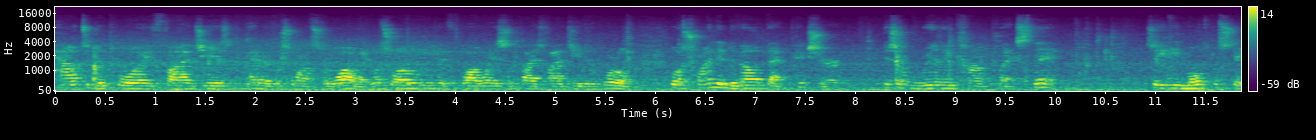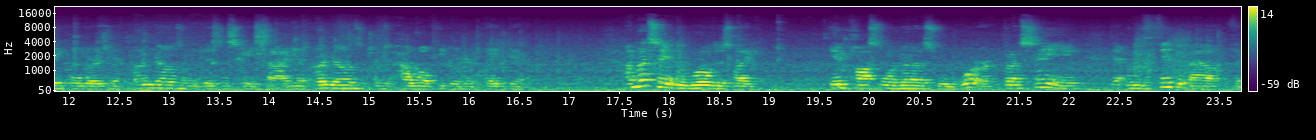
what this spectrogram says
how to deploy 5G as a competitive response to Huawei. What's wrong if Huawei supplies 5G to the world? Well, trying to develop that picture is a really complex thing. So you need multiple stakeholders, you have unknowns on the business case side, you have unknowns in terms of how well people are going to play together. I'm not saying the world is like impossible and none of this will work, but I'm saying that when you think about the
